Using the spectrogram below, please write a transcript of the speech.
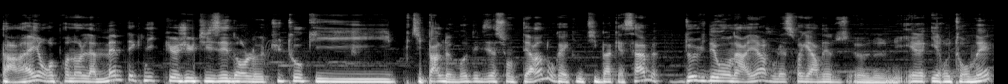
Pareil, en reprenant la même technique que j'ai utilisée dans le tuto qui, parle de modélisation de terrain, donc avec l'outil bac à sable. Deux vidéos en arrière, je vous laisse regarder, euh, y retourner.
